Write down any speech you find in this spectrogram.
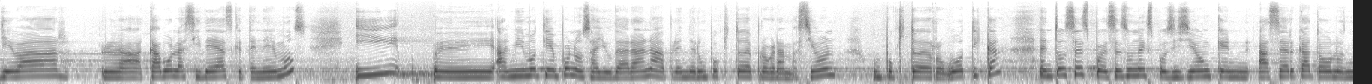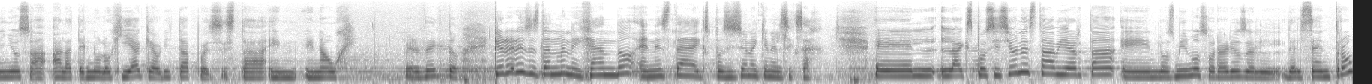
llevar a cabo las ideas que tenemos y eh, al mismo tiempo nos ayudarán a aprender un poquito de programación, un poquito de robótica. Entonces, pues es una exposición que acerca a todos los niños a, la tecnología que ahorita pues está en auge. Perfecto. ¿Qué horarios están manejando en esta exposición aquí en el ZigZag? la exposición está abierta en los mismos horarios del, centro,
